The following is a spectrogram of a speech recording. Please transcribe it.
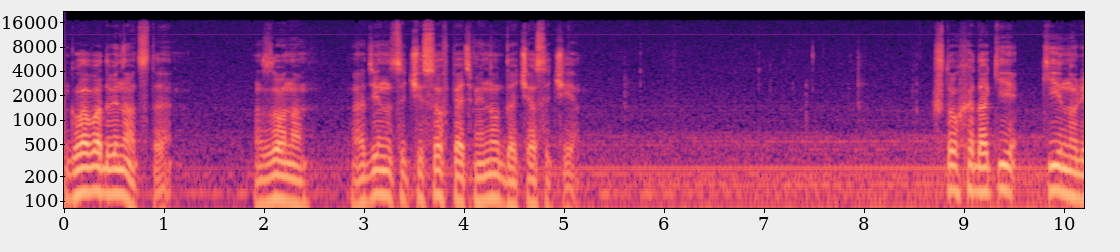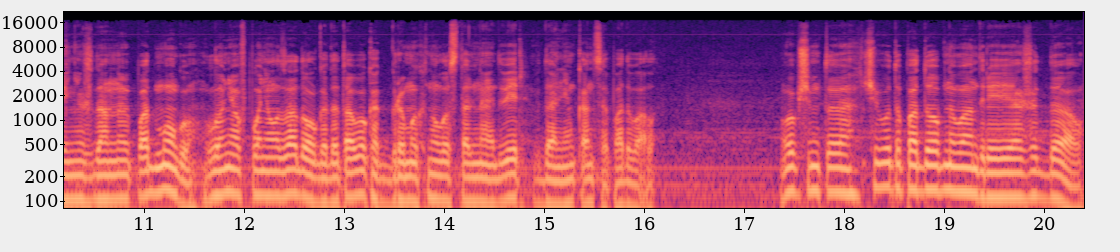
Глава 12. Зона. 11 часов 5 минут до часа Че. Что ходаки кинули нежданную подмогу, Лунёв понял задолго до того, как громыхнула стальная дверь в дальнем конце подвала. В общем-то, чего-то подобного Андрей и ожидал,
